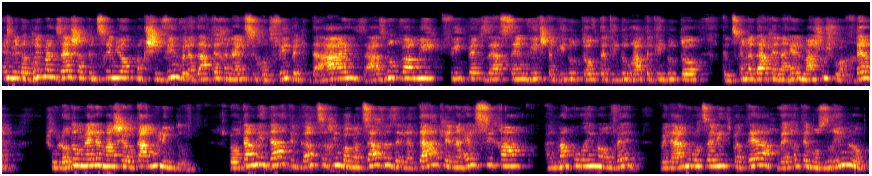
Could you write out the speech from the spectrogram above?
הם מדברים על זה שאתם צריכים להיות מקשיבים ולדעת איך לנהל שיחות פידבק, די, זזנו כבר מפידבק, זה הסנדוויץ', תגידו טוב, תגידו רע, תגידו טוב, אתם צריכים לדעת לנהל משהו שהוא אחר, שהוא לא דומה למה שאותנו לימדו. באותה מידה אתם גם צריכים במצב הזה לדעת לנהל שיחה על מה קורה עם העובד, ולאן הוא רוצה להתפתח, ואיך אתם עוזרים לו.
